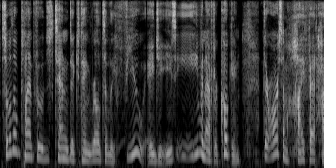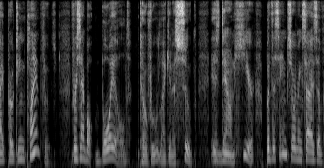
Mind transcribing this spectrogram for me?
So although plant foods tend to contain relatively few AGEs, even after cooking, there are some high-fat, high-protein plant foods. For example, boiled tofu, like in a soup, is down here, but the same serving size of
